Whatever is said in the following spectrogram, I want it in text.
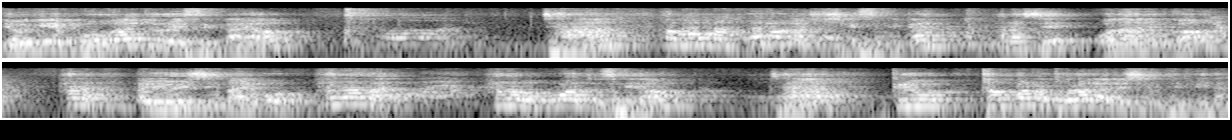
여기에 뭐가 들어있을까요? 자, 한 번만 뽑아가 주시겠습니까? 하나씩 원하는 거 하나 아, 열지 말고 하나만 하나만 뽑아주세요. 자, 그리고 간판으로 돌아가 주시면 됩니다.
